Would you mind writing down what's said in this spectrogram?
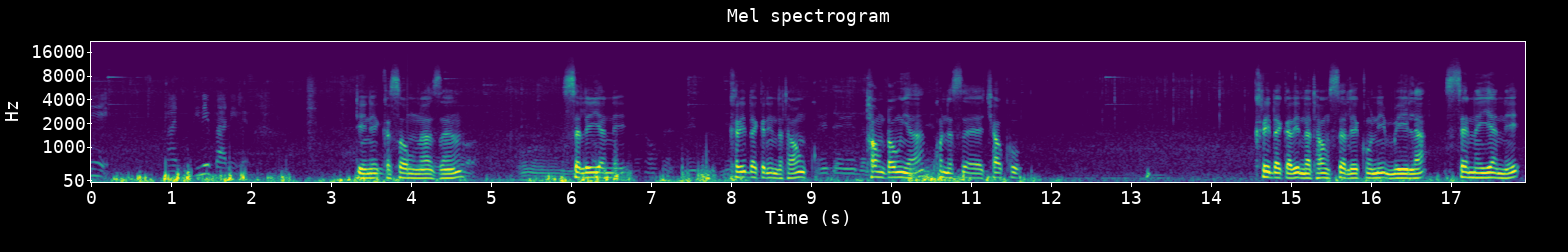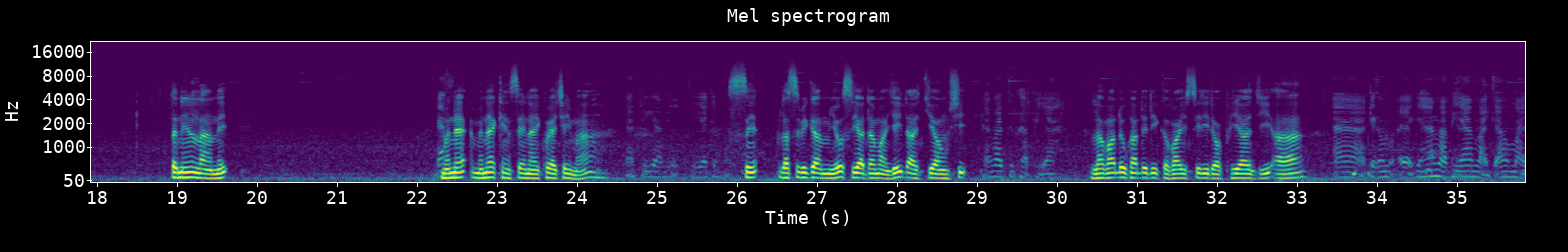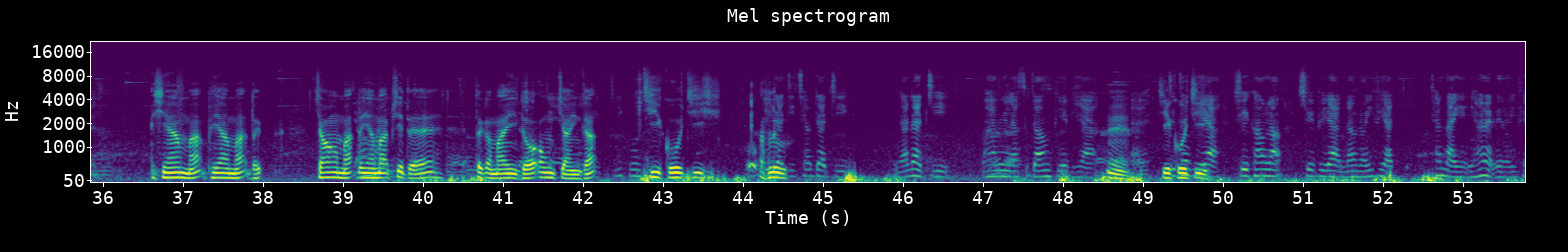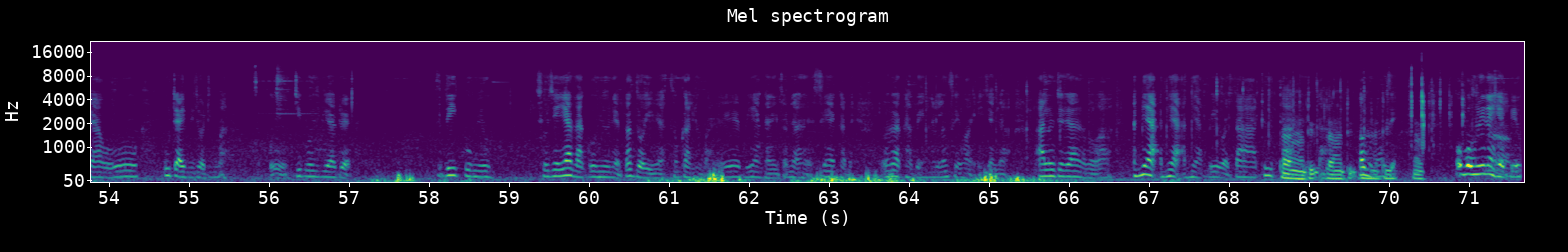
နေ့ဘာဒီနေ့ဘာနေလဲဒီနေ့ကဆုံလာဇန်14ရက်နေ့ခရစ်တက်ကရင်1000 1386ခုခရစ်တက်ကရင်2014ခုနှစ်မေလ12ရက်နေ့တနင်္လာနေ့မနေ့မနေ့ကင်10နိုင်ခွဲအချိန်မှာ ဒါတိကမြေဒီရက်တမှာစင်လတ်စပီကာမြို့ဆရာဓမ္မရိတ်တာကြောင်ရှိဒါကဒုက္ခဖရာလာဘဒုက္ခတတိကပိုင်းစီရီတော်ဖရာကြီးအားအာတကမယဟမဖရာမအကြောင်းမကြီးအယံမဖရာမတကျောင်းမတရားမဖြစ်တယ်တက္ကမကြီးတော်အောင်ကြိုင်ကကြီးကိုကြီးကိုကြီးအအလှလှကြီး6တက်ကြီး9တက်ကြီးမဟာမင်းလာစတောင်းဖေဖရာအဲကြီးကိုကြီးရွှေခေါင်းလောက်ရွှေဖရာနောင်တော်ကြီးဖရာ ချမ်းသာရင်ရဟန်းတဲ့တော်ကြီးဖရာကိုဥတိုက်ပြီးတော့ဒီမှာဟိုကြီးကိုကြီးဖရာအတွက်တတိကူမျိုးဆိုခြင်းရတာကိုမျိုးနဲ့တတ်တော်ကြီးများဆုံးကလှူပါတယ်ဘေးရန်ခံရင်ကြောင့်ကြဆင်းရဲခတ်တယ်ဒေါသခတ်တဲ့နှလုံးစိမ်ဝအေးချမ်းကြအားလုံးတရားတော်ကအမြတ်အမြတ်အမြတ်ပေးတော့တာဓုတာဒုတာဒုဟုတ်ပြီနော်ဟုတ်ဟိုပုံလေးနဲ့ရိုက်ပေး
